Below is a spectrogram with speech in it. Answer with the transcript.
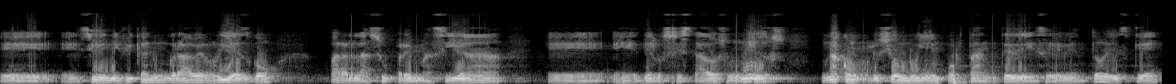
eh, eh, significan un grave riesgo para la supremacía de los Estados Unidos. Una conclusión muy importante de ese evento es que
